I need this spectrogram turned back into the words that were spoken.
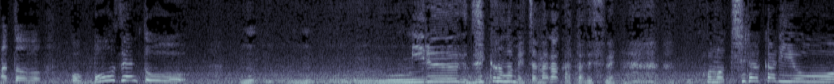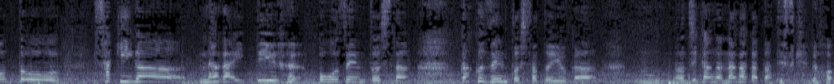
あとこう呆然と見る時間がめっちゃ長かったですね。この散らかりようと先が長いっていう呆然とした愕然としたというか、うん、の時間が長かったんですけど、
